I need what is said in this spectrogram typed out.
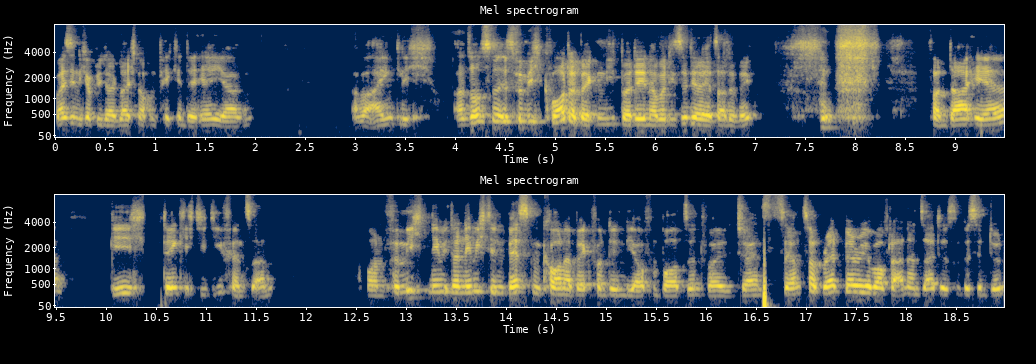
weiß ich nicht, ob die da gleich noch einen Pick hinterherjagen. Aber eigentlich, ansonsten ist für mich Quarterback ein Need bei denen, aber die sind ja jetzt alle weg. Von daher gehe ich, denke ich, die Defense an. Und für mich, nehme, dann nehme ich den besten Cornerback von denen, die auf dem Board sind, weil die Giants, sie haben zwar Bradbury, aber auf der anderen Seite ist ein bisschen dünn.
